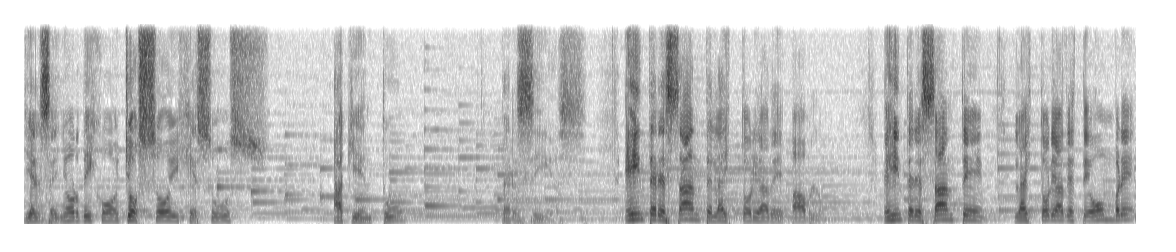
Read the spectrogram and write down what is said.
Y el Señor dijo, yo soy Jesús, a quien tú persigues. Es interesante la historia de Pablo. Es interesante la historia de este hombre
